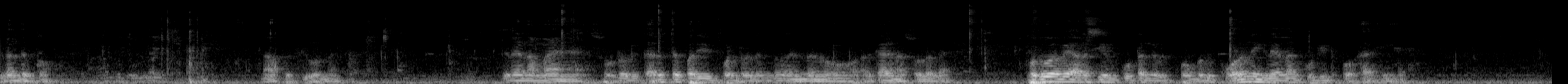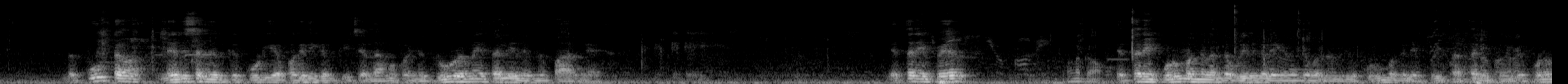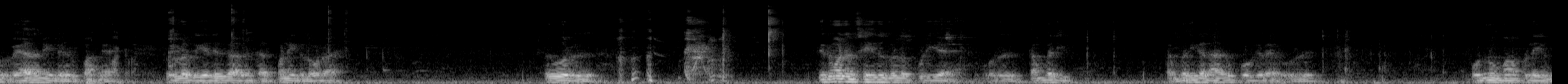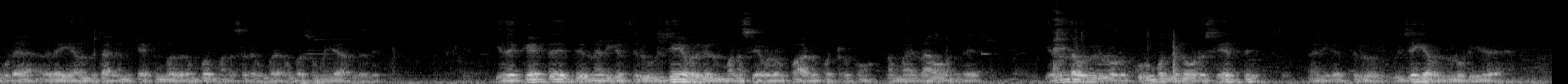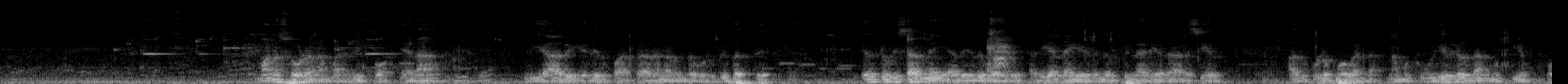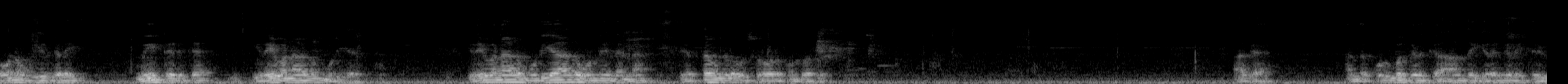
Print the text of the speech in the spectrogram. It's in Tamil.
இழந்திருக்கோம். நாற்பத்தி ஒன்று இதில் நம்ம சொல்கிறது கருத்தை பதிவு பண்ணுறதுன்னு இன்னும் அதுக்காக நான் சொல்லலை. பொதுவாகவே அரசியல் கூட்டங்களுக்கு போகும்போது குழந்தைங்களெல்லாம் கூட்டிகிட்டு போகாதீங்க. இந்த கூட்டம் நெரிசல் இருக்கக்கூடிய பகுதிகளுக்கு செல்லாமல் கொஞ்சம் தூரமே தள்ளி நின்று பாருங்கள் எத்தனை பேர் வணக்கம். எத்தனை குடும்பங்கள் அந்த உயிர்களை இழந்தவர்களுடைய குடும்பங்கள் எப்படி தத்தளிப்பாங்க? எவ்வளவு வேதனையில் இருப்பாங்க? எவ்வளவு எதிர்கால கற்பனைகளோட அது ஒரு திருமணம் செய்து கொள்ளக்கூடிய ஒரு தம்பதி தம்பதிகளாக போகிற ஒரு பொண்ணு மாப்பிள்ளையும் கூட அதில் இறந்துட்டாங்கன்னு கேட்கும்போது ரொம்ப மனசு ரொம்ப ரொம்ப சுமையாக இருந்தது. இதை கேட்டு திரு நடிகர் திரு விஜய் அவர்கள் மனசு எவ்வளோ பாடுபட்டிருக்கும். நம்ம எல்லாம் வந்து இறந்தவர்களோட குடும்பங்களோடு சேர்த்து நடிகர் திரு விஜய் அவர்களுடைய மனசோடு நம்ம நிற்போம். ஏன்னா இது யாரும் எதிர்பார்க்காத நடந்த ஒரு விபத்து. எதுக்கு விசாரணை? அது இது வருது? அது என்ன ஏதுன்னு பின்னாடி அது அரசியல். அதுக்குள்ளே போக வேண்டாம். நமக்கு உயிர்கள் தான் முக்கியம். போன உயிர்களை மீட்டெடுக்க இறைவனாலும் முடியாது. இறைவனால் முடியாத ஒன்று என்னென்னா எத்தவங்களை உசுரோட கொண்டு வர்றது ஆக அந்த குடும்பங்களுக்கு ஆழ்ந்த இரங்கலை தெரிவி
